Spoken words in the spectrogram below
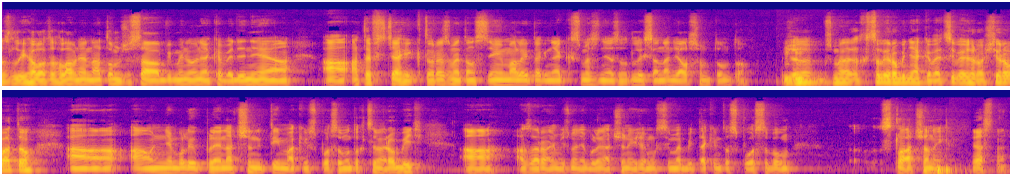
zlyhalo to hlavne na tom, že sa vymenilo nejaké vedenie a, a, a tie vzťahy, ktoré sme tam s nimi mali, tak nejak sme nezhodli sa na ďalšom tomto. Že mm-hmm. sme chceli robiť nejaké veci, vieš, rozširovať to a, a oni neboli úplne nadšení tým, akým spôsobom to chceme robiť a, a zároveň my sme neboli nadšení, že musíme byť takýmto spôsobom stláčaní. Jasné.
